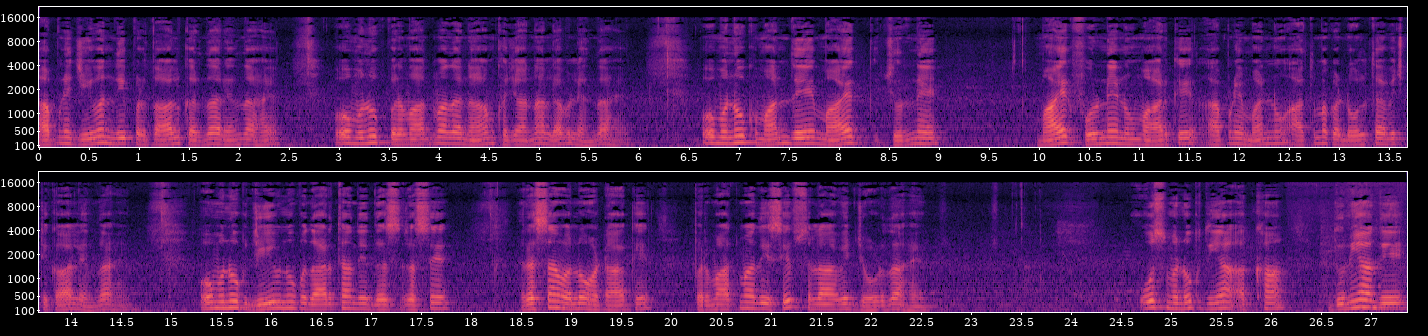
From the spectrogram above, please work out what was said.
ਆਪਣੇ ਜੀਵਨ ਦੀ ਪੜਤਾਲ ਕਰਦਾ ਰਹਿੰਦਾ ਹੈ ਉਹ ਮਨੁੱਖ ਪਰਮਾਤਮਾ ਦਾ ਨਾਮ ਖਜ਼ਾਨਾ ਲੱਭ ਲੈਂਦਾ ਹੈ। ਉਹ ਮਨੁੱਖ ਮਨ ਦੇ ਮਾਇਕ ਚੁਰਨੇ, ਮਾਇਕ ਫੁਰਨੇ ਨੂੰ ਮਾਰ ਕੇ ਆਪਣੇ ਮਨ ਨੂੰ ਆਤਮਿਕ ਅਡੋਲਤਾ ਵਿੱਚ ਟਿਕਾ ਲੈਂਦਾ ਹੈ। ਉਹ ਮਨੁੱਖ ਜੀਵ ਨੂੰ ਪਦਾਰਥਾਂ ਦੇ ਦਸ ਰਸੇ, ਰਸਾਂ ਵੱਲੋਂ ਹਟਾ ਕੇ ਪਰਮਾਤਮਾ ਦੀ ਸਿਫਤ ਸਲਾਹ ਵਿੱਚ ਜੋੜਦਾ ਹੈ। ਉਸ ਮਨੁੱਖ ਦੀਆਂ ਅੱਖਾਂ ਦੁਨੀਆ ਦੇ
